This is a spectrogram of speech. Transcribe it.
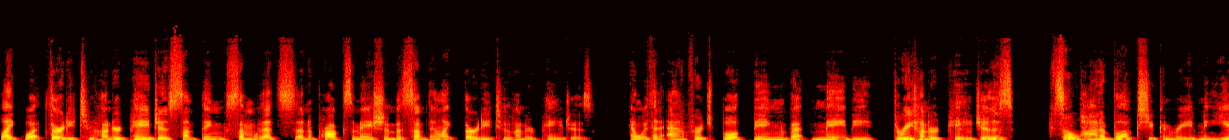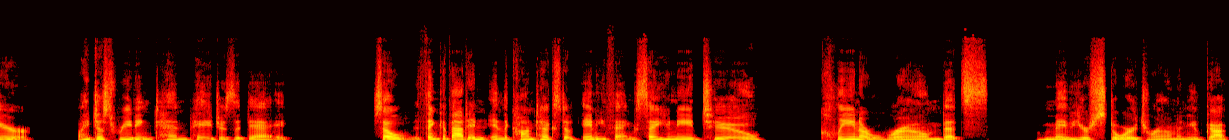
like what 3200 pages? Something some that's an approximation but something like 3200 pages. And with an average book being about maybe 300 pages that's a lot of books you can read in a year by just reading 10 pages a day so think that in, in the context of anything say you need to clean a room that's maybe your storage room and you've got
